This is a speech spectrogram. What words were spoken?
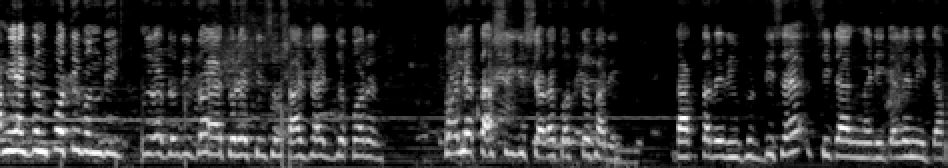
আমি একজন প্রতিবন্ধী। যদি দয়া করে কিছু সাহায্য করেন, তাহলে তার চিকিৎসাটা করতে পারি। ডাক্তারের রিপোর্ট দিছে সিটাং মেডিকেলে নিতাম।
